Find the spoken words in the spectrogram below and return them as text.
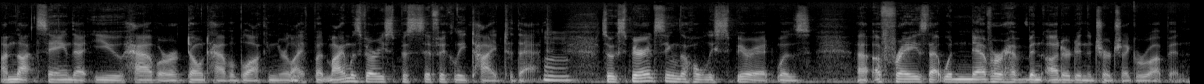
I'm not saying that you have or don't have a block in your life, but mine was very specifically tied to that. Mm. So, experiencing the Holy Spirit was uh, a phrase that would never have been uttered in the church I grew up in.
